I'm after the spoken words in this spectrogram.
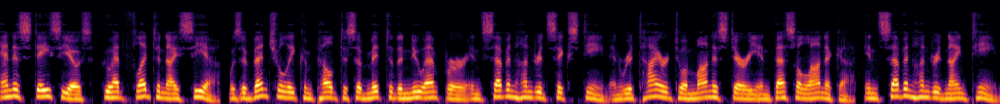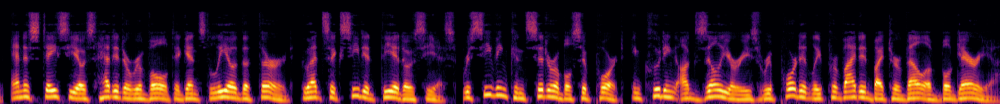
Anastasios, who had fled to Nicaea, was eventually compelled to submit to the new emperor in 716 and retired to a monastery in Thessalonica. In 719, Anastasios headed a revolt against Leo III, who had succeeded Theodosius, receiving considerable support, including auxiliaries reportedly provided by Tervel of Bulgaria.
